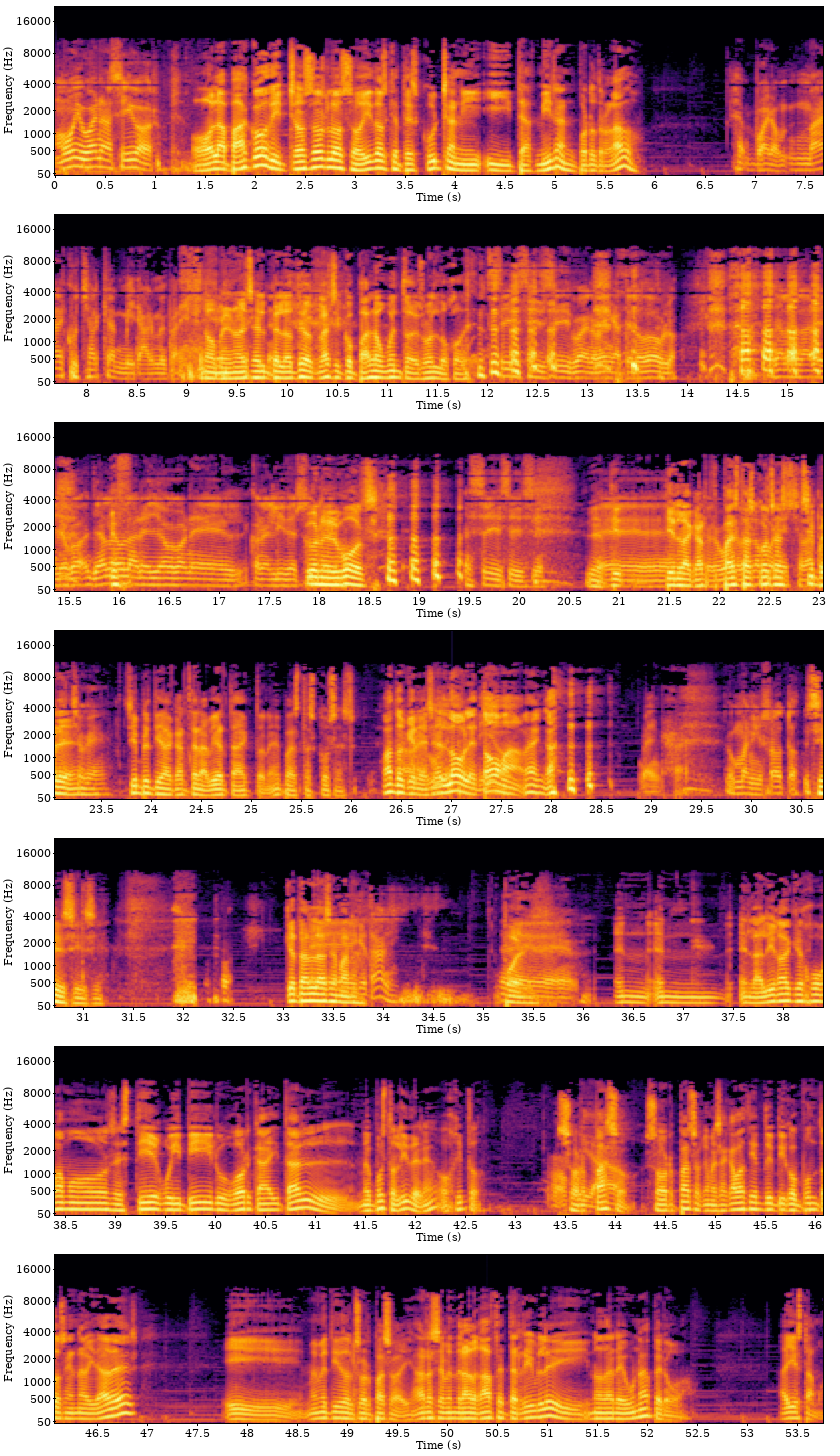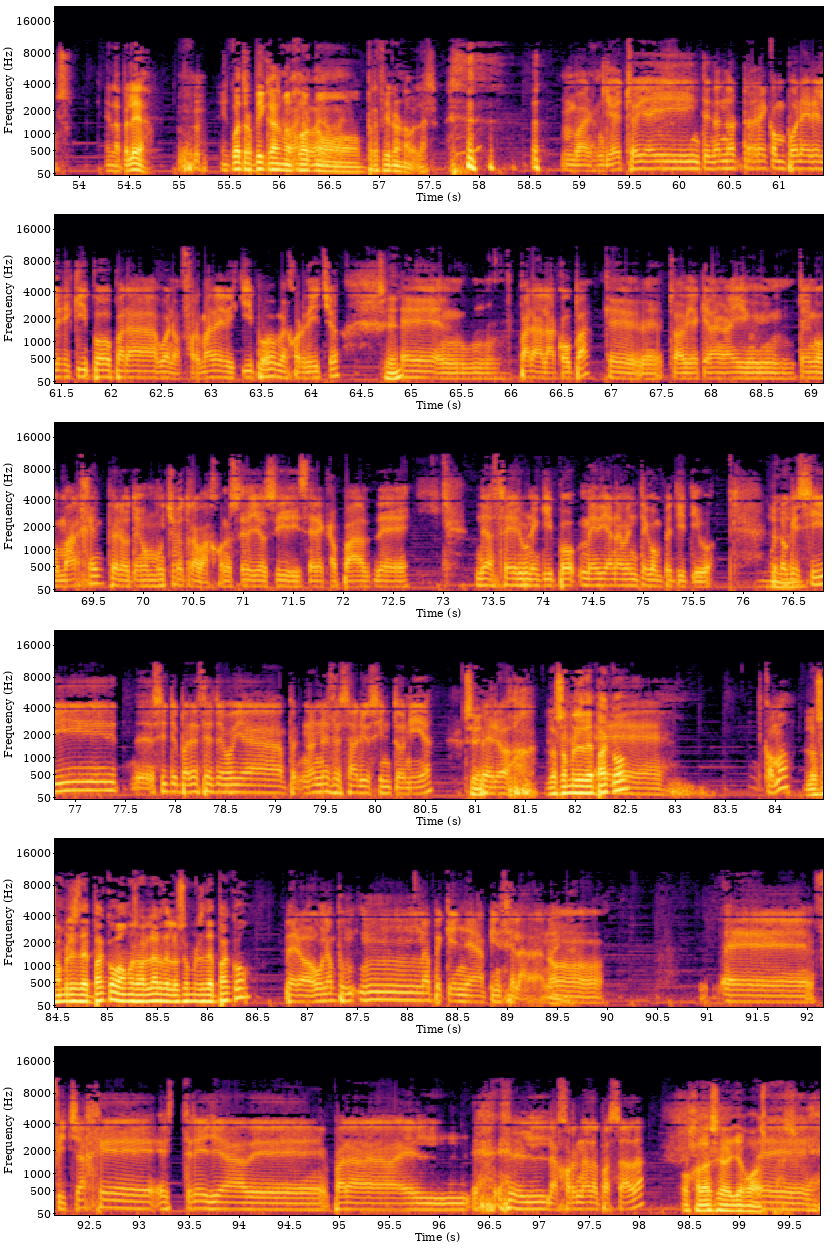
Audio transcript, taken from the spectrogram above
Muy buenas, Igor. Hola Paco, dichosos los oídos que te escuchan y, y te admiran, por otro lado. Bueno, más escuchar que admirar, me parece. No, hombre, no es el peloteo clásico para el aumento de sueldo, joder. Sí, sí, sí, bueno, venga, te lo doblo. Ya lo hablaré yo, con- ya lo hablaré yo con el, con el líder. Con el boss. Sí, sí, sí. Eh, tiene la carta. pero para bueno, estas cosas hecho, siempre, que- siempre tiene la cartera abierta, Héctor, ¿eh? para estas cosas. ¿Cuánto Ah, quieres? El doble, toma, venga. Venga, un. Sí, sí, sí. ¿Qué tal la Eh, semana? ¿Qué tal? Pues- Eh, En, en, en la liga que jugamos Stigui, Piru, Gorka y tal, me he puesto líder, ¿eh? Ojito. oh, sorpaso, cuidado. sorpaso, que me sacaba ciento y pico puntos en Navidades y me he metido el sorpaso ahí. Ahora se vendrá el gafe terrible y no daré una, pero ahí estamos, en la pelea. En cuatro picas mejor Bueno, no, bueno. prefiero no hablar. Bueno, yo estoy ahí intentando recomponer el equipo para, bueno, formar el equipo, mejor dicho, Sí. eh, para la Copa, que eh, todavía quedan ahí, un- tengo margen, pero tengo mucho trabajo. No sé yo si seré capaz de, de hacer un equipo medianamente competitivo. Muy Lo bien. que sí, eh, si te parece, te voy a, no es necesario sintonía, Sí. pero... Los hombres de Paco, eh, ¿Cómo? los hombres de Paco, vamos a hablar de los hombres de Paco. Pero una, una pequeña pincelada, ¿no? Eh, fichaje estrella de para el, el- la jornada pasada. Ojalá se haya llegado a Eh,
